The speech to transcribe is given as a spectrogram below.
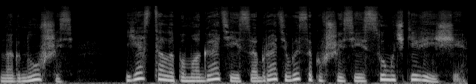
Нагнувшись, я стала помогать ей собрать высыпавшиеся из сумочки вещи.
